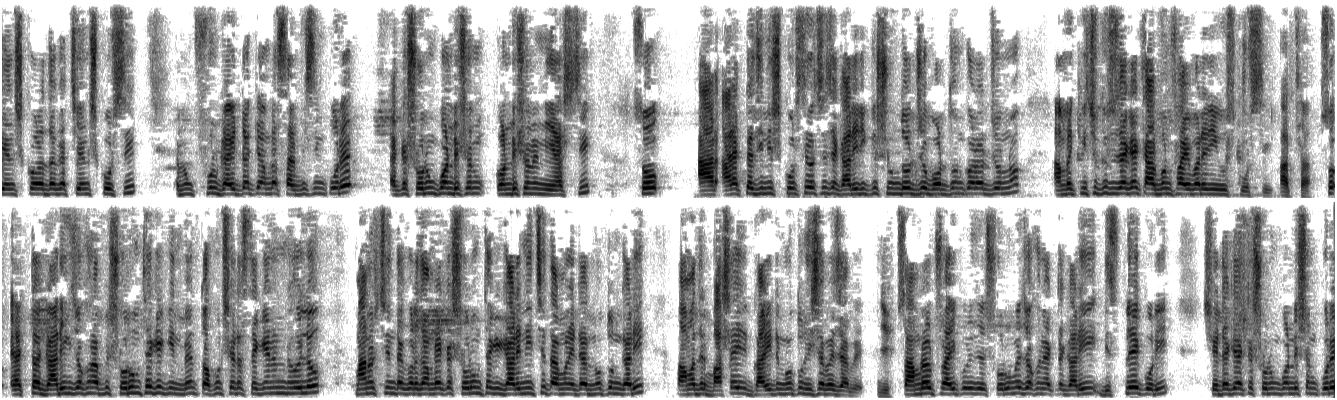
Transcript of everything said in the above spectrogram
চেঞ্জ করা দরকার চেঞ্জ করছি এবং ফুল গাড়িটাকে আমরা সার্ভিসিং করে একটা শোরুম কন্ডিশন কন্ডিশনে নিয়ে আসছি। সো আর আরেকটা জিনিস করছি হচ্ছে যে গাড়ির একটু সৌন্দর্য বর্ধন করার জন্য আমরা কিছু কিছু জায়গায় কার্বন ফাইবারের ইউজ করছি। আচ্ছা। সো একটা গাড়ি যখন আপনি শোরুম থেকে কিনবেন তখন সেটা সেকেন্ড হ্যান্ড হইলেও মানুষ চিন্তা করে যে আমরা একটা শোরুম থেকে গাড়ি নিচ্ছি তার মানে এটা নতুন গাড়ি। আমাদের বাসায় গাড়িটা নতুন হিসাবে যাবে। আমরাও ট্রাই করি যে শোরুমে যখন একটা গাড়ি ডিসপ্লে করি সেটাকে একটা শোরুম কন্ডিশন করে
